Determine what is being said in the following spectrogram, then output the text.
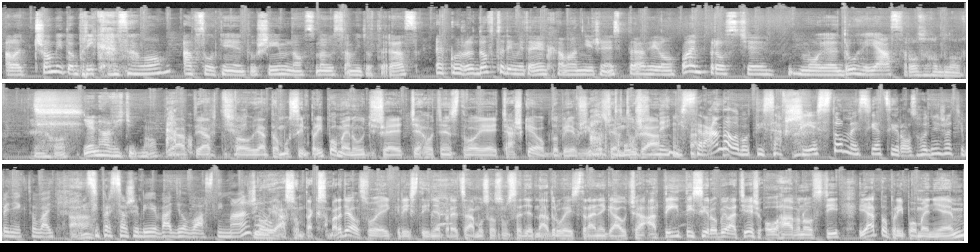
Ale čo mi to prikázalo, absolútne netuším, no smejú sa mi to teraz. Akože dovtedy mi ten chala nič nespravil, len proste moje druhé ja sa rozhodlo, nenávidím. No, ja, ja, to, ja to musím pripomenúť, že tehotenstvo je ťažké obdobie v živote ale muža. už není sranda, lebo ty sa v šiestom mesiaci rozhodneš a tebe niekto vadí. Si predstav, že by jej vadil vlastný manžel? No ja som tak smrdel svojej Kristýne, predsa musel som sedieť na druhej strane gauča a ty, ty si robila tiež ohavnosti. Ja to pripomeniem.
